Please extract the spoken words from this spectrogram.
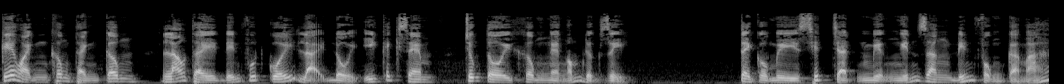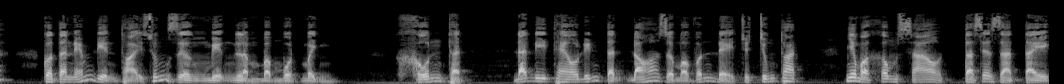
Kế hoạch không thành công, lão thầy đến phút cuối lại đổi ý cách xem. Chúng tôi không nghe ngóng được gì. Tay của mi siết chặt miệng nghiến răng đến phùng cả má. Cô ta ném điện thoại xuống giường miệng lẩm bẩm một mình. Khốn thật, đã đi theo đến tận đó rồi mà vẫn để cho chúng thoát. Nhưng mà không sao, ta sẽ ra tay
